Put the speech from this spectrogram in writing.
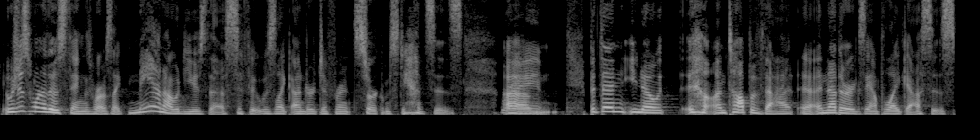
It was just one of those things where I was like, man, I would use this if it was like under different circumstances. Right. Um, but then you know, on top of that, another example, I guess, is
